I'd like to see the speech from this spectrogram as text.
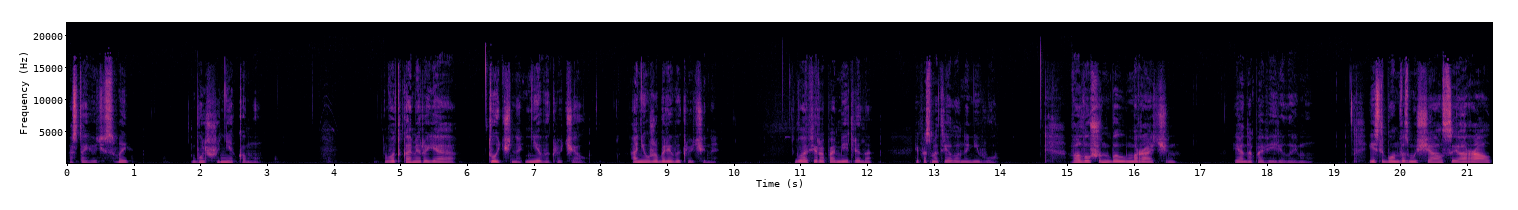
Остаетесь вы. Больше некому. Вот камеры я точно не выключал. Они уже были выключены. Глафира помедлила и посмотрела на него. Волошин был мрачен, и она поверила ему. Если бы он возмущался и орал,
